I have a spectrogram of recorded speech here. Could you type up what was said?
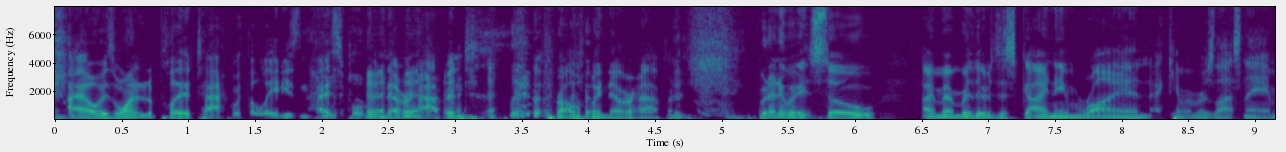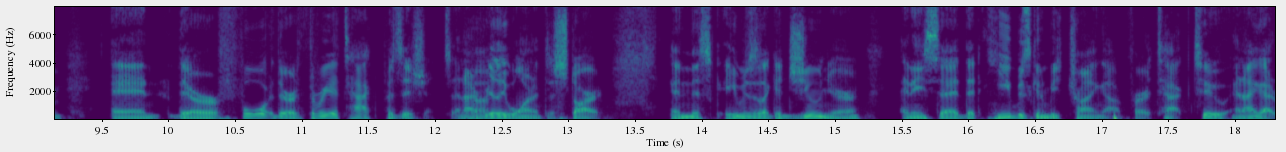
I always wanted to play attack with the ladies in high school, but it never happened. Probably never happened. But anyway, so I remember there was this guy named Ryan. I can't remember his last name. And there are four, there are three attack positions, and I Uh-huh. really wanted to start. And this, he was like a junior, and he said that he was going to be trying out for attack too. And I got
